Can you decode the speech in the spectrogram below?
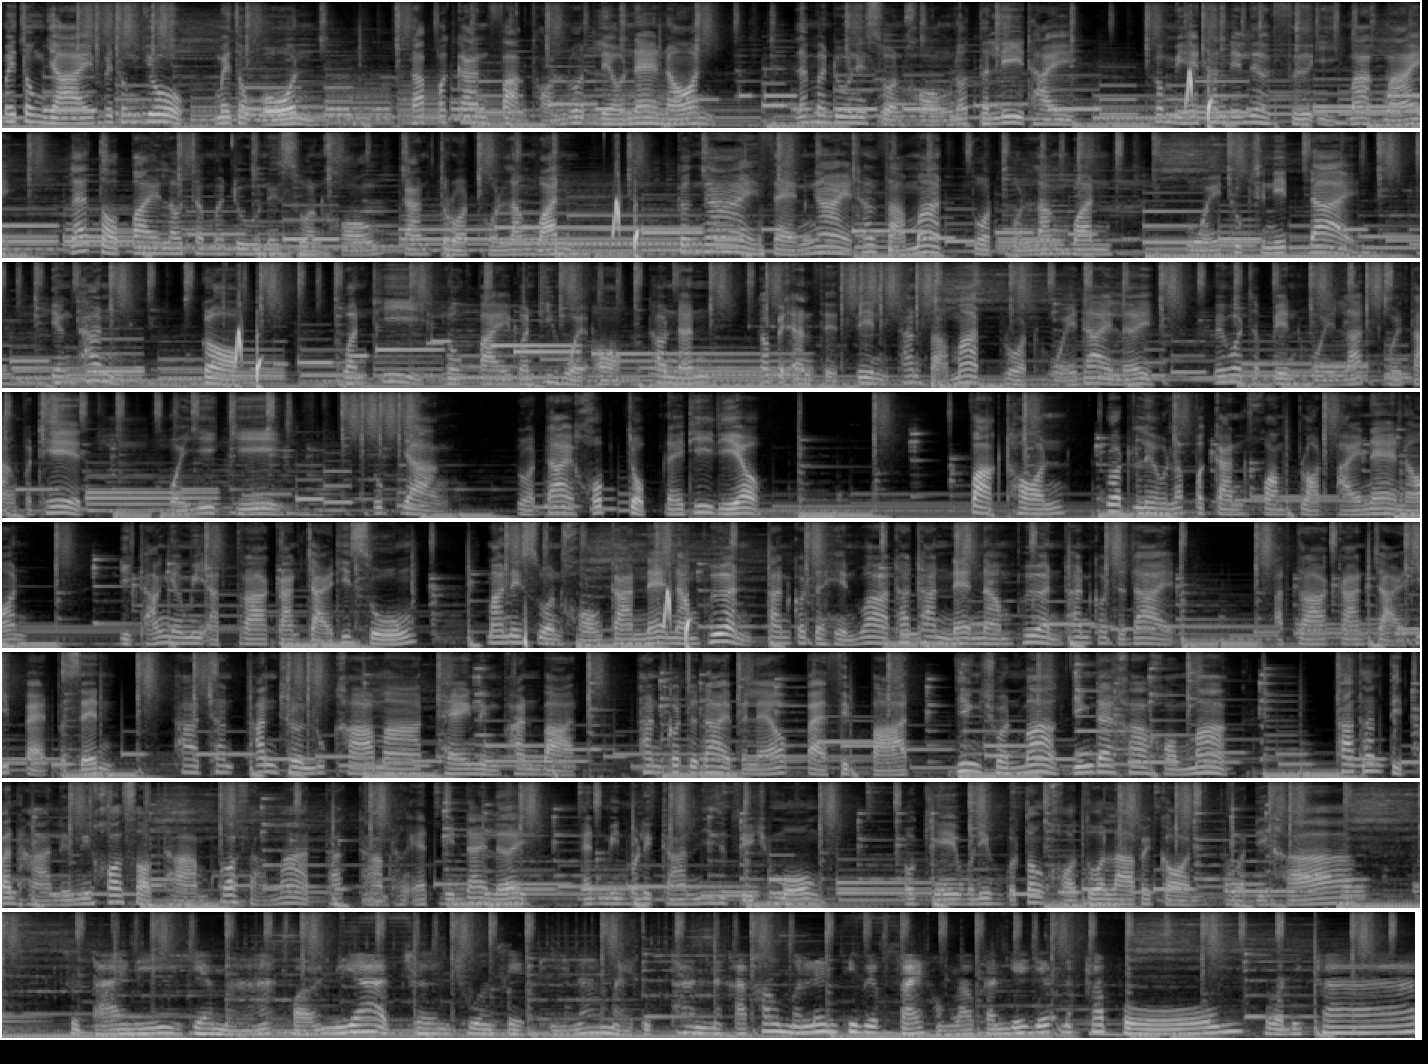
ไม่ต้องย้ายไม่ต้องโยก ไม่ต้องโอน รับประกันฝากถอนรวดเร็วแน่นอน และมาดูในส่วนของลอตเตอรี่ไทย ก็มีให้ท่านได้เลือกซื้ออีกมากมาย และต่อไปเราจะมาดูในส่วนของการตรวจผลรางวัล ก็ง่ายแสนง่ายท่านสามารถตรวจผลรางวัลหวยทุกชนิดได้ เพียงท่านกรอกวันที่ลงไปวันที่หวยออก เท่านั้นก็เป็นอันเสร็จสิ้นท่านสามารถตรวจหวยได้เลย ไม่ว่าจะเป็นหวยรัฐหวยต่างประเทศ หวยยี่กี ทุกอย่างตรวจได้ครบจบในที่เดียว ฝากถอนรวดเร็วรับประกันความปลอดภัยแน่นอน อีกทั้งยังมีอัตราการจ่ายที่สูง มาในส่วนของการแนะนำเพื่อน ท่านก็จะเห็นว่าถ้าท่านแนะนำเพื่อนท่านก็จะได้ อัตราการจ่ายที่ 8%ถ้าท่านเชิญลูกค้ามาแทง 1,000 บาท ท่านก็จะได้ไปแล้ว 80 บาท ยิ่งชวนมากยิ่งได้ค่าคอมมาก ถ้าท่านติดปัญหาหรือมีข้อสอบถาม ก็สามารถทักถามทางแอดมินได้เลย แอดมินบริการ 24 ชั่วโมง โอเค วันนี้ผมก็ต้องขอตัวลาไปก่อน สวัสดีครับ สุดท้ายนี้เฮียหมาขออนุญาตเชิญชวนเศรษฐีหน้าใหม่ทุกท่านนะครับ เข้ามาเล่นที่เว็บไซต์ของเรากันเยอะๆนะครับผม สวัสดีครับ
